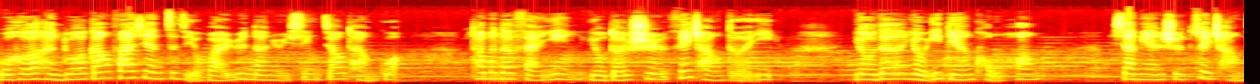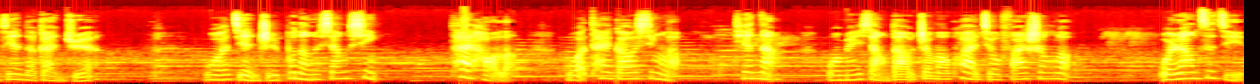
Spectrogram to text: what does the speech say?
我和很多刚发现自己怀孕的女性交谈过，他们的反应有的是非常得意，有的有一点恐慌。下面是最常见的感觉：我简直不能相信！太好了，我太高兴了！天哪，我没想到这么快就发生了！我让自己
